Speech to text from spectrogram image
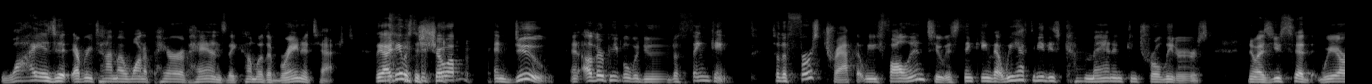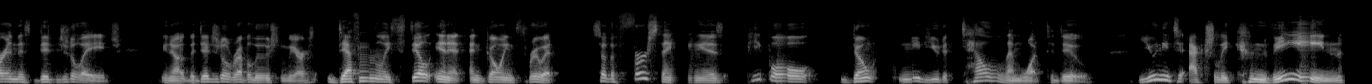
Why is it every time I want a pair of hands, they come with a brain attached? The idea was to show up and do, and other people would do the thinking. So, the first trap that we fall into is thinking that we have to be these command and control leaders. You know, as you said, we are in this digital age, you know, the digital revolution. We are definitely still in it and going through it. So the first thing is people don't need you to tell them what to do. You need to actually convene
